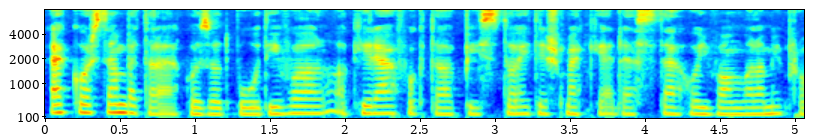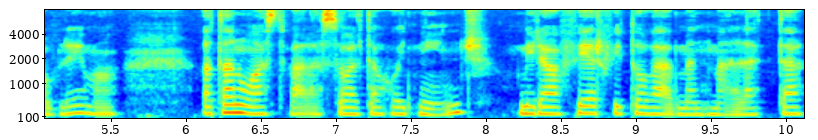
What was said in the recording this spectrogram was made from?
Ekkor szembe találkozott Bódival, aki ráfogta a pisztolyt, és megkérdezte, hogy van valami probléma. A tanú azt válaszolta, hogy nincs, mire a férfi tovább ment mellette,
